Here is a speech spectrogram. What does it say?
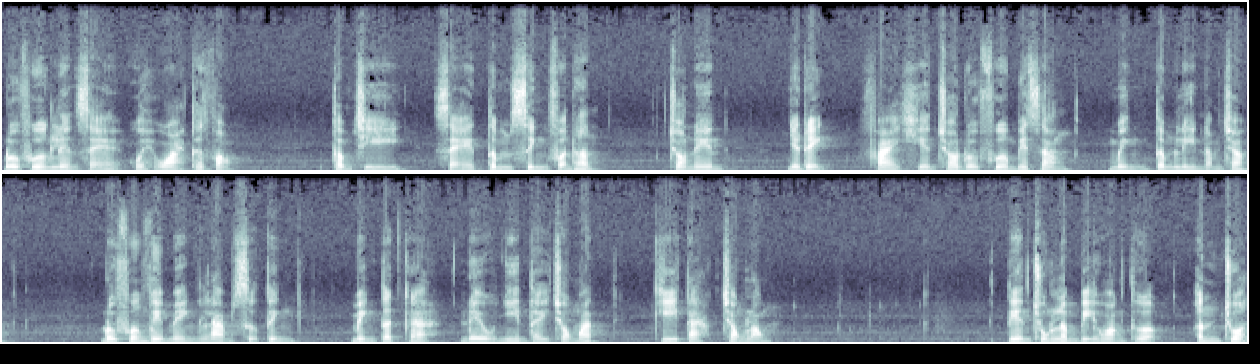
Đối phương liền sẽ uể oải thất vọng, Thậm chí sẽ tâm sinh phẫn hận. Cho nên, nhất định phải khiến cho đối phương biết rằng Mình tâm lý nắm chắc. Đối phương vì mình làm sự tình, Mình tất cả đều nhìn thấy trong mắt, Ghi tạc trong lòng. Tiền Trung Lâm bị Hoàng thượng ân chuẩn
